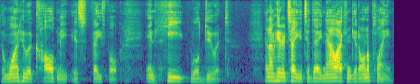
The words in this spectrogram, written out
The one who had called me is faithful, and he will do it. And I'm here to tell you today, now I can get on a plane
